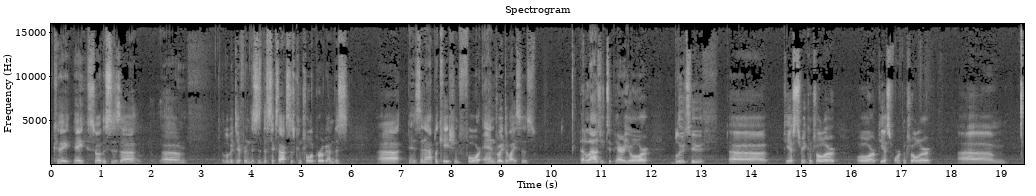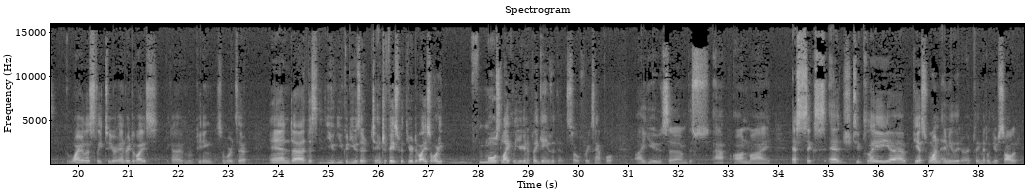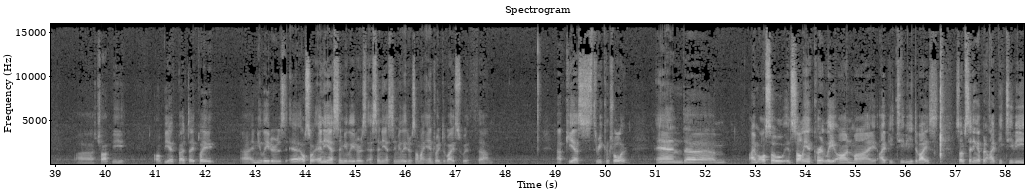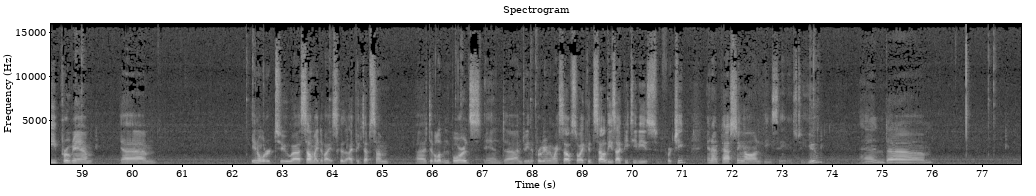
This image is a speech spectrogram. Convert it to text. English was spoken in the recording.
Okay, hey, so this is uh, um, a little bit different. This is the Sixaxis controller program. This uh, is an application for Android devices that allows you to pair your Bluetooth uh, PS3 controller or PS4 controller um, wirelessly to your Android device. I'm repeating some words there. And uh, this you, you could use it to interface with your device or most likely you're going to play games with it. So for example, I use um, this app on my S6 Edge to play uh, PS1 emulator. I play Metal Gear Solid. Uh, choppy, albeit, but I play uh, emulators, uh, also NES emulators, SNES emulators on my Android device with um, a PS3 controller. And um, I'm also installing it currently on my IPTV device. So I'm setting up an IPTV program um, in order to uh, sell my device because I picked up some uh, development boards and uh, I'm doing the programming myself so I could sell these IPTVs for cheap and I'm passing on the savings to you. And um,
